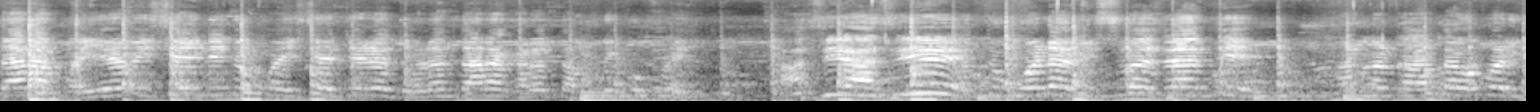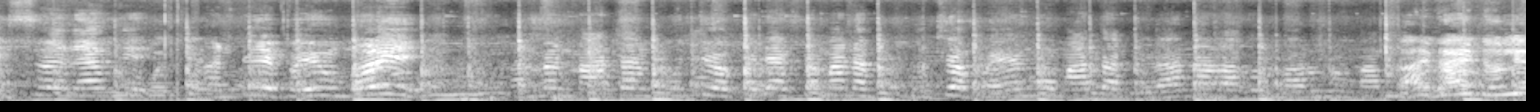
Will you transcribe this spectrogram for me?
તારા ભાઈઓ વિશેની તું પૈસા ચીડે તોડે તારા ઘરે તકલીફ પડી. હાસી, હાસી. તું કોને વિશ્વાસ રાખજે અને માતા ઉપર વિશ્વાસ રાખજે અને તે ભયું મળી માતાને પૂછ્યો કદાચ તમારા માતા ના મારું માતા. ભાઈ, ભાઈ, ઢોલી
